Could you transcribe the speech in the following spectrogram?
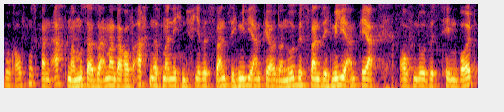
worauf muss man achten? Man muss also einmal darauf achten, dass man nicht ein 4 bis 20 mA oder 0 bis 20 mA auf 0 bis 10 Volt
